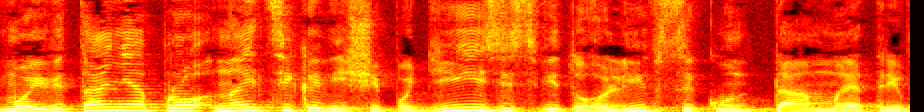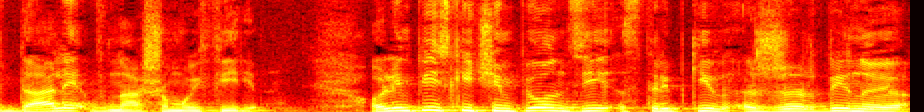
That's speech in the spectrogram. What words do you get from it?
Мої вітання про найцікавіші події зі світу голів, секунд та метрів далі в нашому ефірі. Олімпійський чемпіон зі стрибків з жердиною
